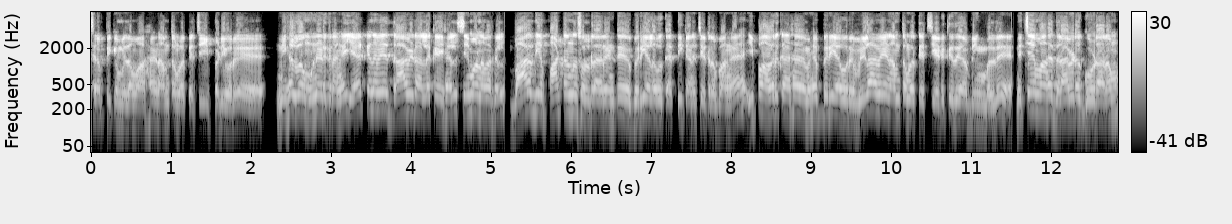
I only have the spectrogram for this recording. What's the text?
சிறப்பிக்கும் விதமாக நாம் தமிழர் கட்சி இப்படி ஒரு நிகழ்வை முன்னெடுக்கிறாங்க. ஏற்கனவே திராவிட அலக்கைகள் சீமான் அவர்கள் பாரதிய பாட்டன்னு சொல்றாருன்ட்டு பெரிய அளவு கத்தி கணிச்சிட்டு இருப்பாங்க. இப்போ அவருக்காக மிகப்பெரிய ஒரு விழாவே நாம் தமிழர் கட்சி எடுக்குது அப்படிங்கும்போது நிச்சயமாக திராவிட கூடாரம்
